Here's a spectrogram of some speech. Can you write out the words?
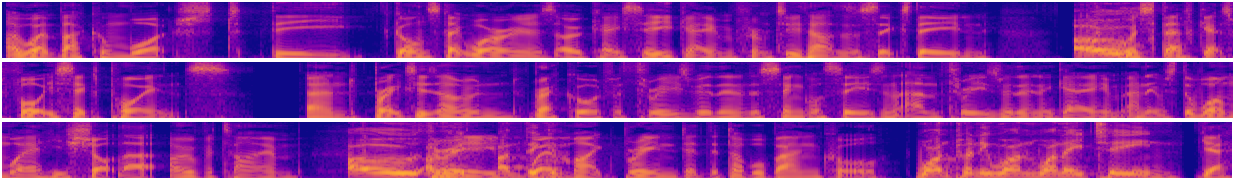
I went back and watched the Golden State Warriors OKC game from 2016 Oh, where Steph gets 46 points and breaks his own record for threes within a single season and threes within a game. And it was the one where he shot that overtime oh, three where Mike Breen did the double bang call. 121, 118. Yeah,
